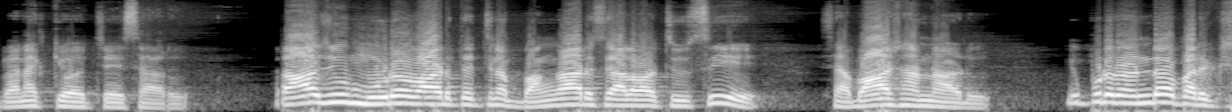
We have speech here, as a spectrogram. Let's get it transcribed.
వెనక్కి వచ్చేశారు. రాజు మూడోవాడు తెచ్చిన బంగారు శాలువా చూసి శబాష్ అన్నాడు ఇప్పుడు రెండో పరీక్ష.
